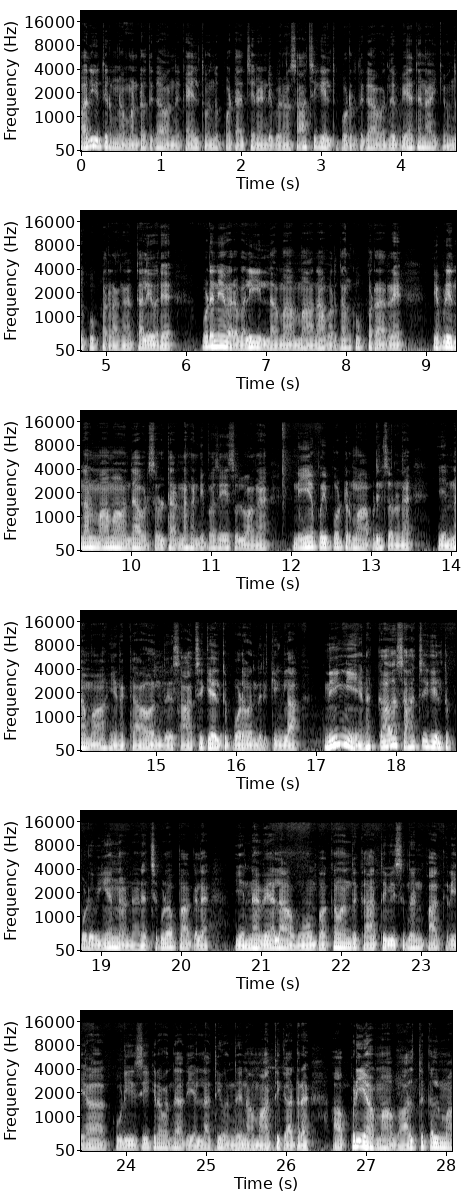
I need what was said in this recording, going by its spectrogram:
பதிவு திருமணம் பண்ணுறதுக்காக வந்து கையெழுத்து வந்து போட்டாச்சு. ரெண்டு பேரும் சாட்சி கையெழுத்து போடுறதுக்காக வந்து வேதநாய்க்கு வந்து கூப்பிட்றாங்க. தலைவர் உடனே வேறு வழி இல்லாமல் அம்மா அதான் அவர் தான் கூப்பிட்றாரு. எப்படி இருந்தாலும் மாமா வந்து அவர் சொல்லிட்டாருன்னா கண்டிப்பாக செய்ய சொல்லுவாங்க. நீயே போய் போட்டுருமா அப்படின்னு சொன்னேன் என்னம்மா எனக்காக வந்து சாட்சி கையெழுத்து போட வந்திருக்கீங்களா? நீங்கள் எனக்காக சாட்சி கையெழுத்து போடுவீங்கன்னு நான் நினச்சி கூட பார்க்கல. என்ன வேலை உன் பக்கம் வந்து காற்று வீசுதுன்னு பார்க்குறியா? கூடிய சீக்கிரம் வந்து அது எல்லாத்தையும் வந்து நான் மாற்றி காட்டுறேன். அப்படியாம்மா வாழ்த்துக்கள்மா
